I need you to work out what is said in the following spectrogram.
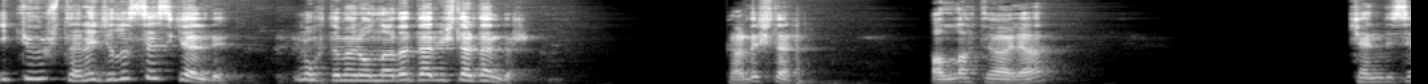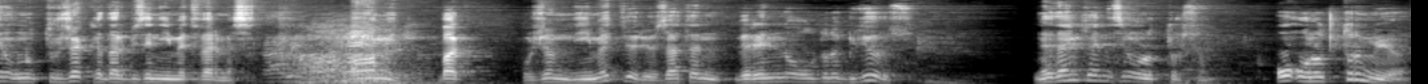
iki üç tane cılız ses geldi. Muhtemel onlar da dervişlerdendir. Kardeşler, Allah Teala kendisini unutturacak kadar bize nimet vermesin. Amin. Amin. Bak hocam nimet veriyor. Zaten verenin ne olduğunu biliyoruz. Neden kendisini unuttursun? O unutturmuyor.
